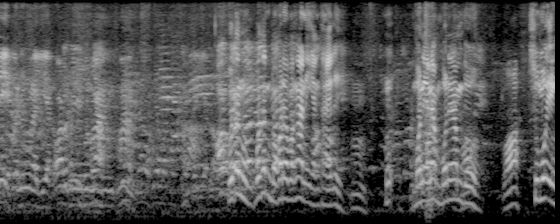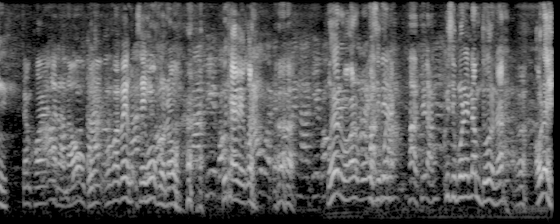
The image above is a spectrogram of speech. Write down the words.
ซี่ก็นึงละเอียดอ่อนมันมันมากละเอียดอ่อนบ่ต้องบ่ต้องบอกเขาได้ว่างานอีหยังไทยเลยบ่แนะนำบ่แนะนำดู วะซูโมเองจังคอยอันนั้นเอาไปเขาก็ไปใส่หัวขนเอาผู้ไทยไปก่อนบ่ทันบอกว่าบ่สิบ่แนะภาคที่หลังคือสิบ่แนะนำตัวนะเอาเลย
